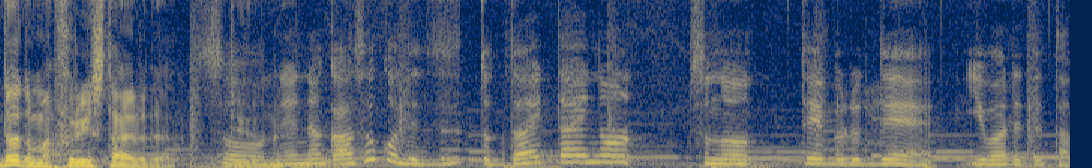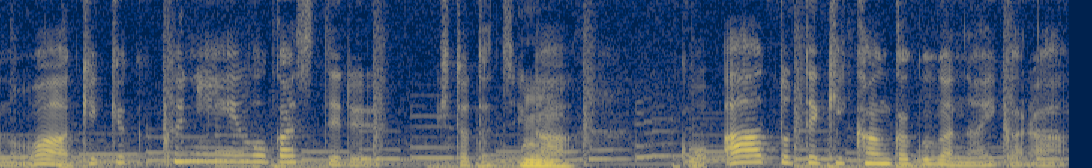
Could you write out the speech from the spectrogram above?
だけどまあフリースタイルでってそいううね。ねなんかあそこでずっと大体のそのテーブルで言われてたのは結局国動かしてる人たちが、こうアート的感覚がないから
